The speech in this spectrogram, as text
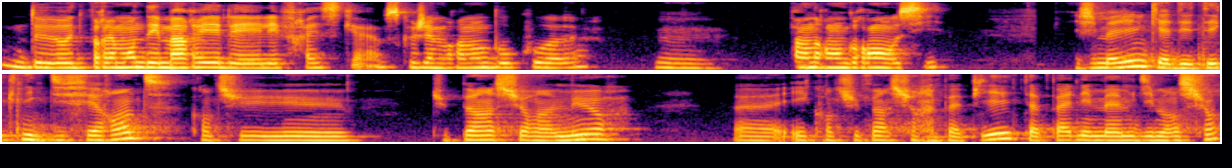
de vraiment démarrer les, fresques parce que j'aime vraiment beaucoup euh, hmm. peindre en grand aussi. J'imagine qu'il y a des techniques différentes quand tu, tu peins sur un mur euh, et quand tu peins sur un papier, tu n'as pas les mêmes dimensions.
